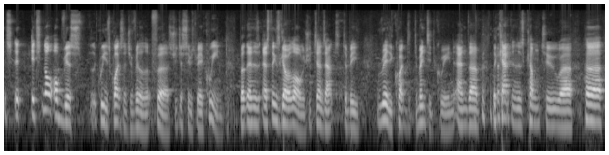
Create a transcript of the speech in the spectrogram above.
it's, it, it's not obvious that the queen is quite such a villain at first. She just seems to be a queen, but then as, as things go along, she turns out to be really quite a demented queen, and uh, the captain has come to uh, her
